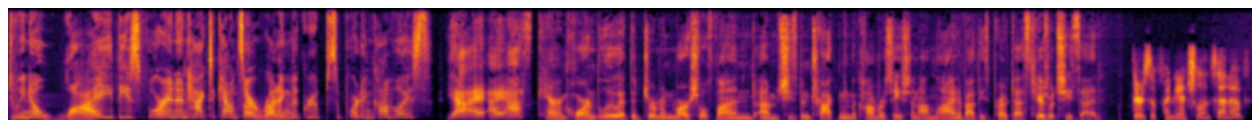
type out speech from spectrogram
Do we know why these foreign and hacked accounts are running the group supporting convoys? Yeah, I, I asked Karen Kornbluh at the German Marshall Fund. Um, she's been tracking the conversation online about these protests. Here's what she said There's a financial incentive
